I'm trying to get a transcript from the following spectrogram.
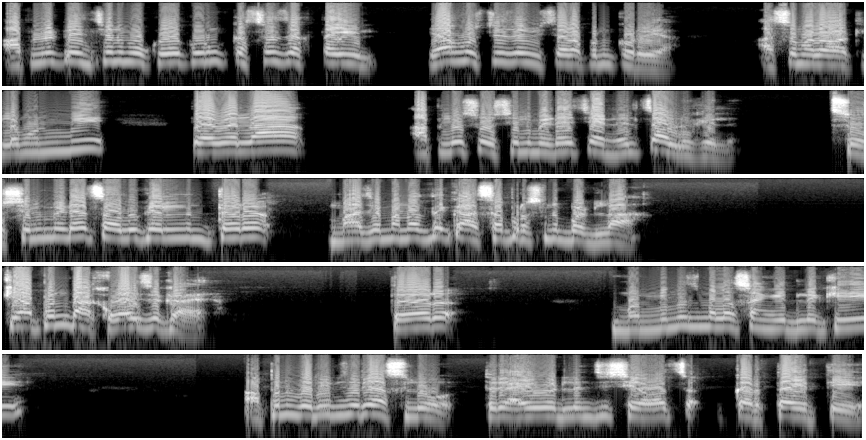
आपलं टेन्शन मोकळं करून कसं जगता येईल या गोष्टीचा विचार आपण करूया. असं मला वाटलं. म्हणून मी त्यावेळेला आपलं सोशल मीडिया चॅनेल चालू केलं. सोशल मीडिया चालू केल्यानंतर माझ्या मनात एक असा प्रश्न पडला की आपण दाखवायचं काय? तर मम्मीनेच मला सांगितलं की आपण गरीब जरी असलो तरी आई वडिलांची सेवा करता येते.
